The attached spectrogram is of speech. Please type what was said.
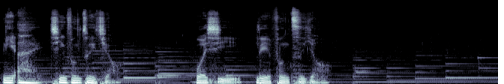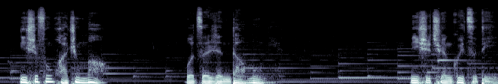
你爱清风醉酒，我喜烈风自由。你是风华正茂，我则人到暮年；你是权贵子弟，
